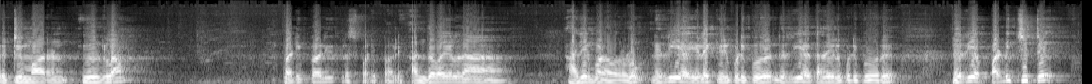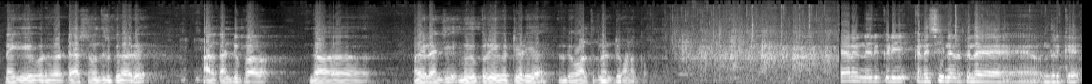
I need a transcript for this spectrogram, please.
வெற்றிமாறன் இவர்களாம் படிப்பாளி ப்ளஸ் படிப்பாளி. அந்த வகையில் தான் அஜயன்பால் அவர்களும் நிறைய இலக்கியங்கள் படிப்பவர் நிறைய கதைகள் படிப்பவர் நிறைய படிச்சுட்டு இன்னைக்கு ஒரு டேஷன் வந்திருக்கிறாரு. அது கண்டிப்பாக இந்த மயிலாஞ்சி மிகப்பெரிய வெற்றியடைய என்னுடைய வாழ்த்துக்கு நன்றி வணக்கம். நேர நெருக்கடி கடைசி நேரத்தில் வந்திருக்கு.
